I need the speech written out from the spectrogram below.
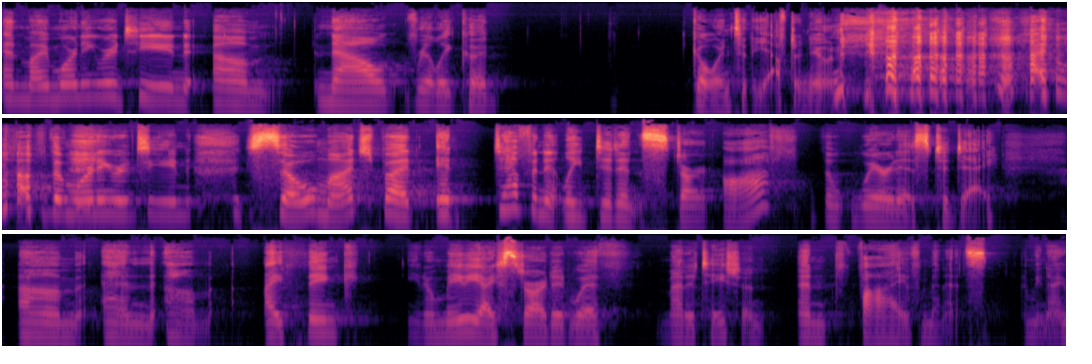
and my morning routine um, now really could go into the afternoon. I love the morning routine so much, but it definitely didn't start off the where it is today. Um, and um, I think you know maybe I started with meditation and five minutes. I mean, I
